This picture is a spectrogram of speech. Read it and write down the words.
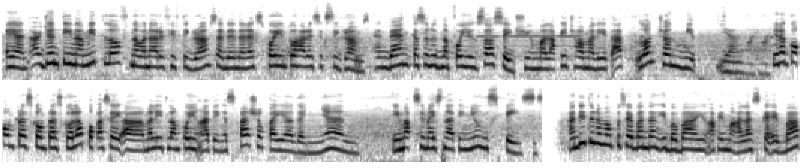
Ayan, Argentina meatloaf na 150 grams. And then the next po yung 260 grams. And then kasunod na po yung sausage, yung malaki tsaka maliit at luncheon meat. Yan. Pinagko-compress-compress ko lang po kasi ah, maliit lang po yung ating espasyo kaya ganyan. I-maximize natin yung space. Andito naman po sa bandang ibaba yung aking mga Alaska Evap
